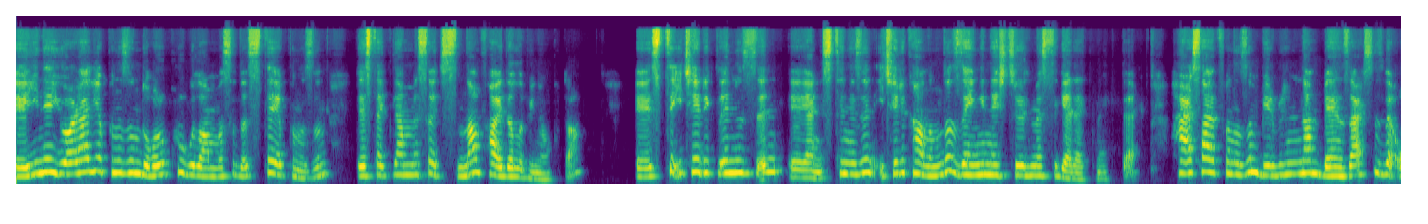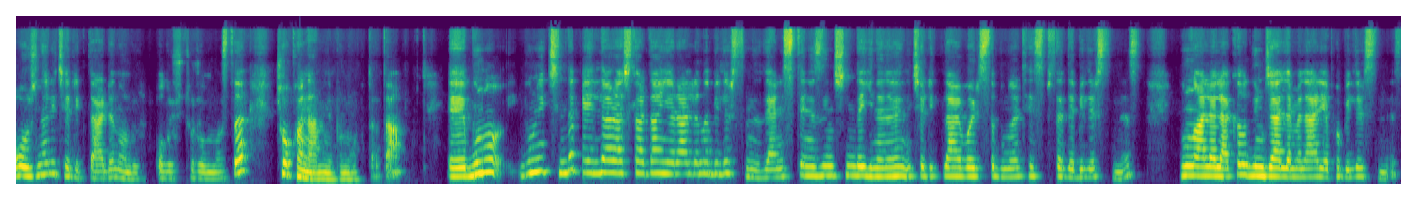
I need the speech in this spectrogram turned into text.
Ee, yine URL yapınızın doğru kurgulanması da site yapınızın desteklenmesi açısından faydalı bir nokta. E, site içeriklerinizin e, yani sitenizin içerik anlamında zenginleştirilmesi gerekmekte. Her sayfanızın birbirinden benzersiz ve orijinal içeriklerden oluşturulması çok önemli bu noktada. E, bunu bunun için de belli araçlardan yararlanabilirsiniz. Yani sitenizin içinde yinelenen içerikler var ise bunları tespit edebilirsiniz. Bunlarla alakalı güncellemeler yapabilirsiniz.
